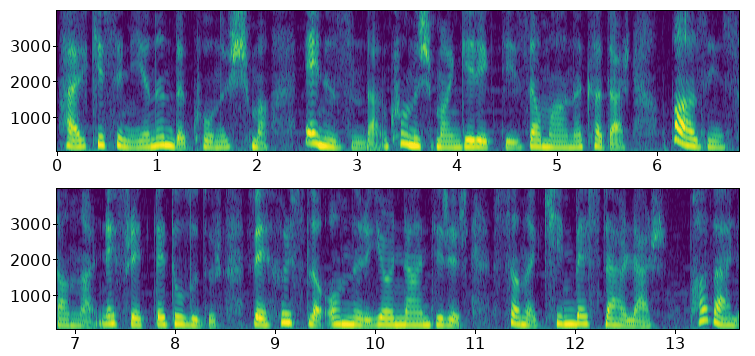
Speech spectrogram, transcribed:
Herkesin yanında konuşma. En azından konuşman gerektiği zamana kadar. Bazı insanlar nefretle doludur ve hırsla onları yönlendirir. Sana kin beslerler. Pavel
